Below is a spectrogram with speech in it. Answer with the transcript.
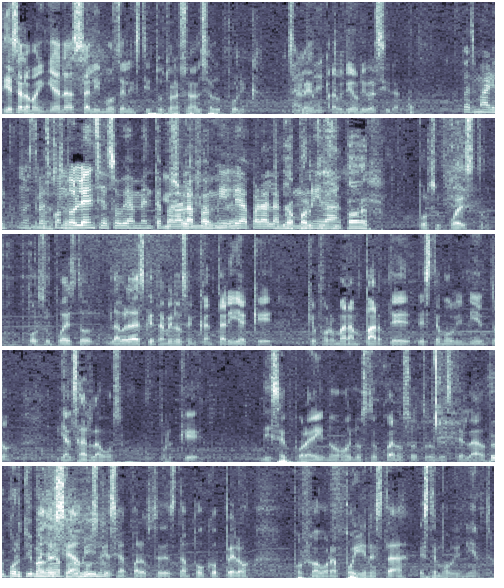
10 de la mañana salimos del Instituto Nacional de Salud Pública. ¿Sale? Perfecto. Avenida Universidad. Pues Mario, nuestras Nuestra- condolencias obviamente para la familia, para la comunidad. participar. Por supuesto, por supuesto. La verdad es que también nos encantaría que, que formaran parte de este movimiento y alzar la voz, porque dicen por ahí, no, hoy nos tocó a nosotros de este lado. Fue por ti, no mañana por deseamos mí, ¿no? que sea para ustedes tampoco, pero por favor apoyen esta, este movimiento.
